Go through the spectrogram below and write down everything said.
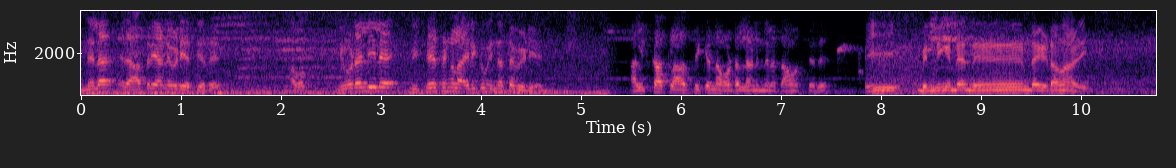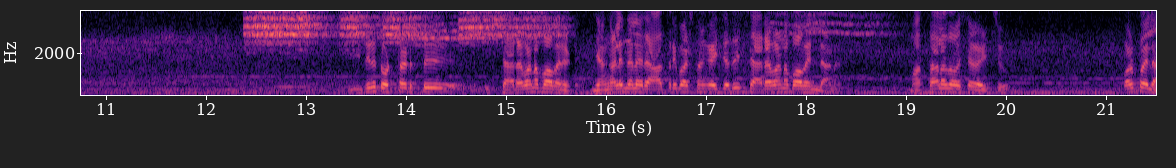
ഇന്നലെ രാത്രിയാണ് ഇവിടെ എത്തിയത്. അപ്പോൾ ന്യൂഡൽഹിയിലെ വിശേഷങ്ങളായിരിക്കും ഇന്നത്തെ വീഡിയോ അൽക്ക ക്ലാസിക് എന്ന ഹോട്ടലിലാണ് ഇന്നലെ താമസിച്ചത്. ഈ ബിൽഡിങ്ങിന്റെ നീണ്ട ഇടനാഴി. ഇതിന് തൊട്ടടുത്ത് ശരവണ ഭവനുണ്ട്. ഞങ്ങൾ ഇന്നലെ രാത്രി ഭക്ഷണം കഴിച്ചത് ശരവണ ഭവനിലാണ്. മസാല ദോശ കഴിച്ചു. കുഴപ്പമില്ല.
